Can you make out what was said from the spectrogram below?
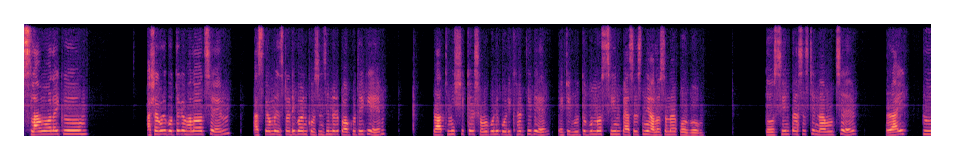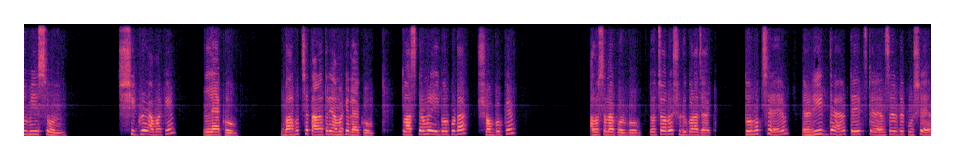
আসসালামু আলাইকুম। আশা করি প্রত্যেকে ভালো আছেন। আজকে আমরা স্টাডি পয়েন্ট কোচিং সেন্টারের পক্ষ থেকে প্রাথমিক শিক্ষার সমাপনী পরীক্ষার্থীদের একটি গুরুত্বপূর্ণ সিন প্যাসেজ নিয়ে আলোচনা করব। তো সিন প্যাসেজটির নাম হচ্ছে রাইট টু মি সুন শীঘ্রই আমাকে লেখো বা হচ্ছে তাড়াতাড়ি আমাকে লেখো। তো আজকে আমরা এই গল্পটা সম্পর্কে আলোচনা করব। তো চলো শুরু করা যাক। তো হচ্ছে read the text and answer the question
